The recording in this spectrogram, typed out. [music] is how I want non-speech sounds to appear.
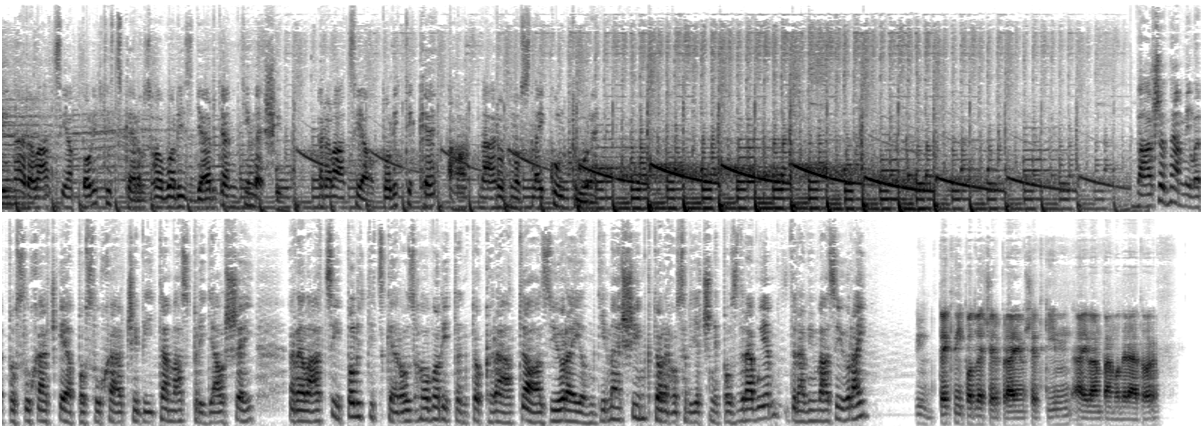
Začína relácia politické rozhovory s Ďarďan Dimešim. Relácia o politike a národnostnej kultúre. Vážená milé poslucháčky a poslucháči, vítam vás pri ďalšej relácii politické rozhovory, tentokrát s Jurajom Dimešim, ktorého srdečne pozdravujem. Zdravím vás, Juraj. Pekný podvečer prajem všetkým, aj vám, pán moderátor.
